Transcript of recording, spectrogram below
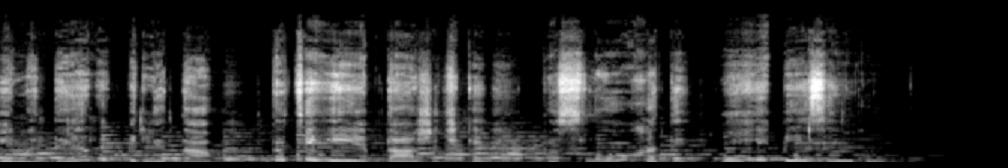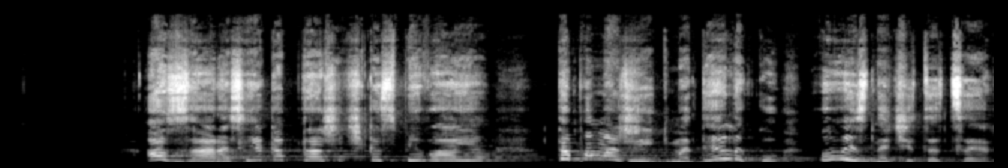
І метелик підлітав до цієї пташечки послухати її пісеньку. А зараз яка пташечка співає, допоможіть метелику визначити це.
